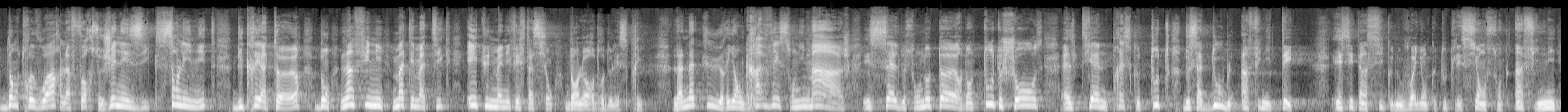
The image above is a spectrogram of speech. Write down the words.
d'entrevoir la force génésique sans limite du Créateur, dont l'infini mathématique est une manifestation dans l'ordre de l'esprit. La nature ayant gravé son image et celle de son auteur dans toutes choses, elles tiennent presque toutes de sa double infinité. Et c'est ainsi que nous voyons que toutes les sciences sont infinies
